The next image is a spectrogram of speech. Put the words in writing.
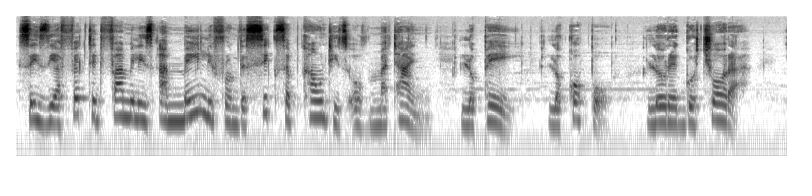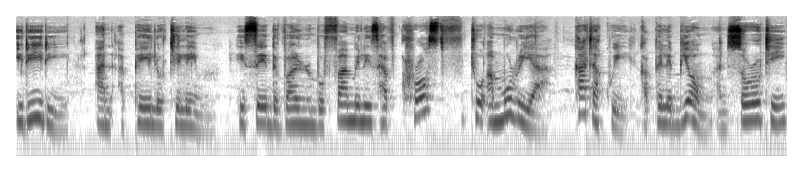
says the affected families are mainly from the six sub-counties of Matany, Lopei, Lokopo, Lorengechora, Iriri, and Apeitolim. He said the vulnerable families have crossed to Amuria, Katakwi, Kapelebyong, and Soroti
